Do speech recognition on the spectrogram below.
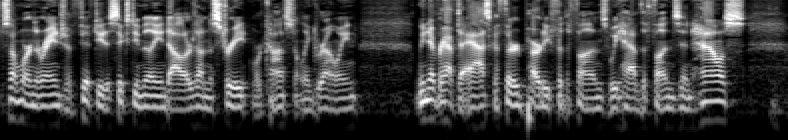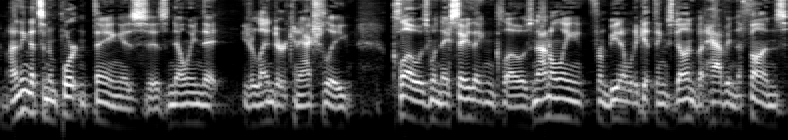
somewhere in the range of 50 to 60 million dollars on the street. We're constantly growing. We never have to ask a third party for the funds. We have the funds in house. Mm-hmm. I think that's an important thing is is knowing that your lender can actually close when they say they can close, not only from being able to get things done, but having the funds.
